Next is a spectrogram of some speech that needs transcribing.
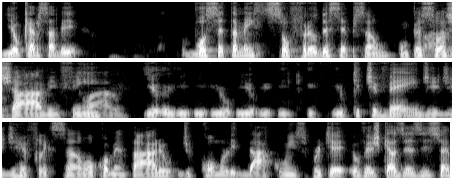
E eu quero saber, você também sofreu decepção com pessoas-chave, enfim? Claro. E, e- e- e- e- e- e- e o que te vem de, de, de reflexão ou comentário de como lidar com isso? Porque eu vejo que às vezes isso é,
